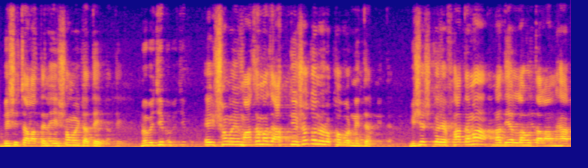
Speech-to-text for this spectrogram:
বেশি চালাতেন এই সময়টাতে। নবীজি এই সময়ে মাঝে মাঝে আত্মীয় স্বজনেরও খবর নিতেন। বিশেষ করে ফাতেমা রাদি আল্লাহ তালানহার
